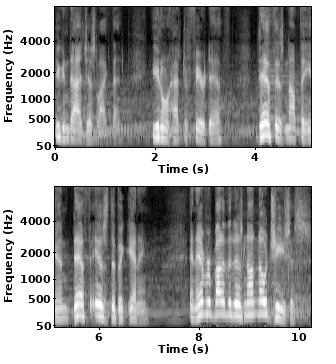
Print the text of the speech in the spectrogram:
You can die just like that. You don't have to fear death. Death is not the end, death is the beginning. And everybody that does not know Jesus,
